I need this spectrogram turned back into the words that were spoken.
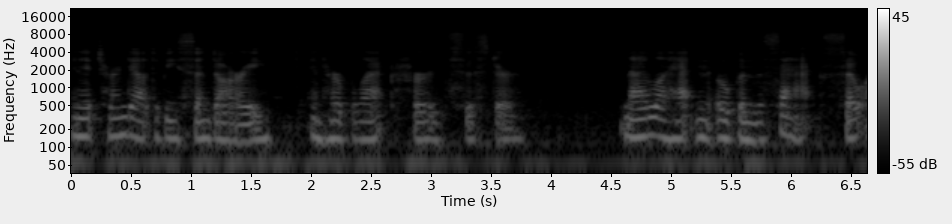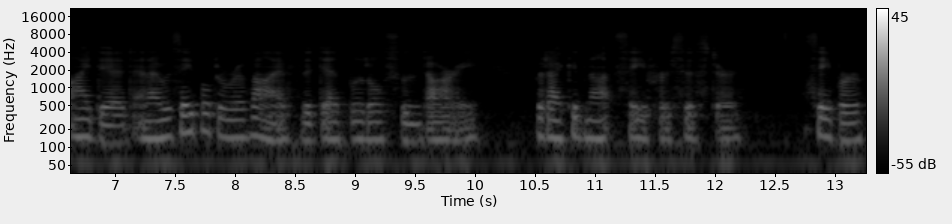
And it turned out to be Sundari, and her black furred sister. Nyla hadn't opened the sacks, so I did, and I was able to revive the dead little Sundari, but I could not save her sister. Saber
